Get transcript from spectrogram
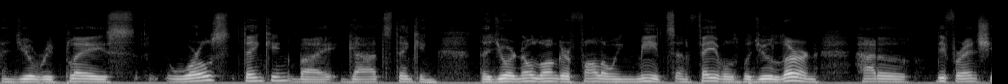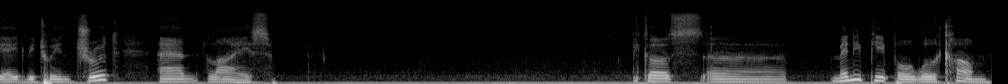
and you replace world's thinking by God's thinking. That you are no longer following myths and fables, but you learn how to differentiate between truth and lies. Because uh, many people will come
